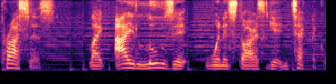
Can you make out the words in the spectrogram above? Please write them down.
process. Like I lose it when it starts getting technical.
